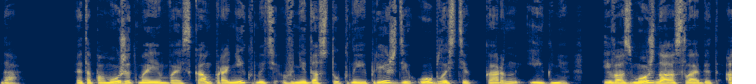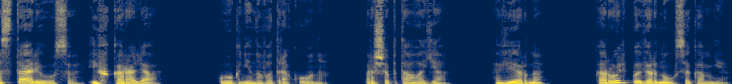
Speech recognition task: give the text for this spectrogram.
«Да, это поможет моим войскам проникнуть в недоступные прежде области Карн-Игни и, возможно, ослабит Астариуса, их короля». «Огненного дракона», — прошептала я. «Верно». Король повернулся ко мне.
